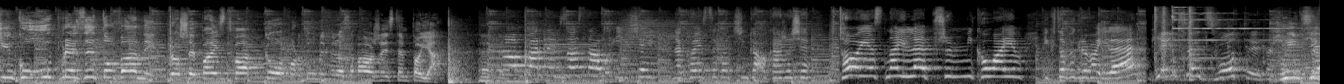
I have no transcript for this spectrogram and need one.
odcinku uprezentowanych! Proszę Państwa, koło fortuny wylosowało, że jestem to ja. No, Bartek został i dzisiaj na koniec tego odcinka okaże się, kto jest najlepszym Mikołajem i kto wygrywa ile? 500 zł. Tak 500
